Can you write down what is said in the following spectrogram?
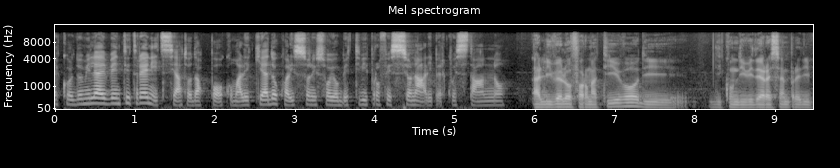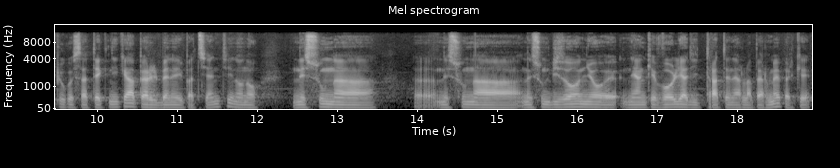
Ecco, il 2023 è iniziato da poco, ma le chiedo quali sono i suoi obiettivi professionali per quest'anno. A livello formativo di, di, condividere sempre di più questa tecnica per il bene dei pazienti, non ho nessuna eh, nessuna, nessun bisogno e neanche voglia di trattenerla per me perché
